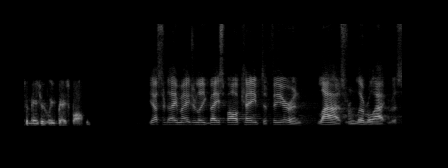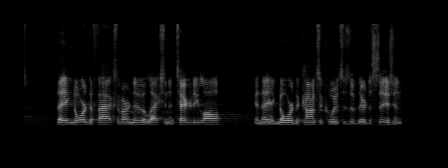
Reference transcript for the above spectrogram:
to Major League Baseball. Yesterday, Major League Baseball caved to fear and lies from liberal activists. They ignored the facts of our new election integrity law, and they ignored the consequences of their decision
